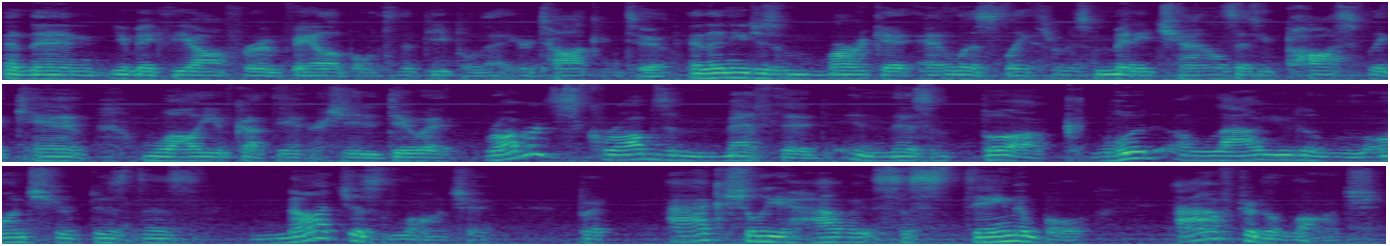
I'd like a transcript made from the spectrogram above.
and then you make the offer available to the people that you're talking to. And then you just market endlessly through as many channels as you possibly can while you've got the energy to do it. Robert Skrob's method in this book would allow you to launch your business, not just launch it, but actually have it sustainable after the launch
